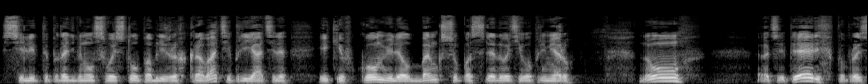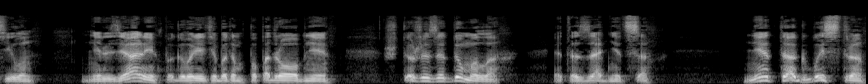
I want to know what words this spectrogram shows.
Селитта пододвинул свой стул поближе к кровати приятеля и кивком велел Бэнксу последовать его примеру. «Ну, а теперь, — попросил он, — нельзя ли поговорить об этом поподробнее? Что же задумала эта задница?» «Не так быстро»,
